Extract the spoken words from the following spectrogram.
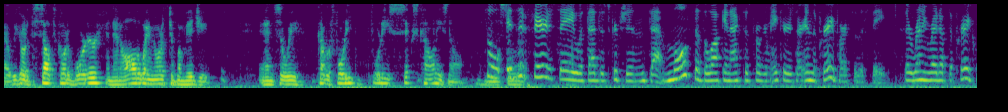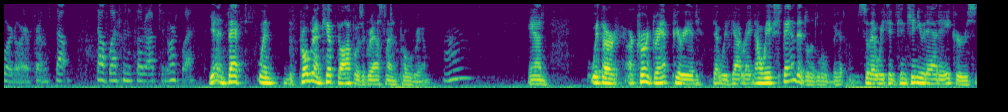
uh, we go to the south dakota border and then all the way north to bemidji and so we cover 40, 46 counties now in So, is it fair to say, with that description, that most of the walk-in access program acres are in the prairie parts of the state? They're running right up the prairie corridor from south southwest Minnesota up to northwest. Yeah, in fact, when the program kicked off, it was a grassland program. Ah. And with our, our current grant period that we've got right now, we expanded a little bit so that we could continue to add acres.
